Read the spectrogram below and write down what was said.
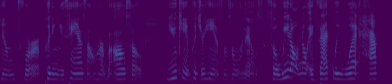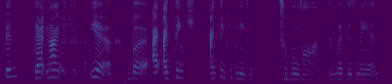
him for putting his hands on her, but also you can't put your hands on someone else. So we don't know exactly what happened that night. Yeah, but I, I think I think people need to to move on and let this man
